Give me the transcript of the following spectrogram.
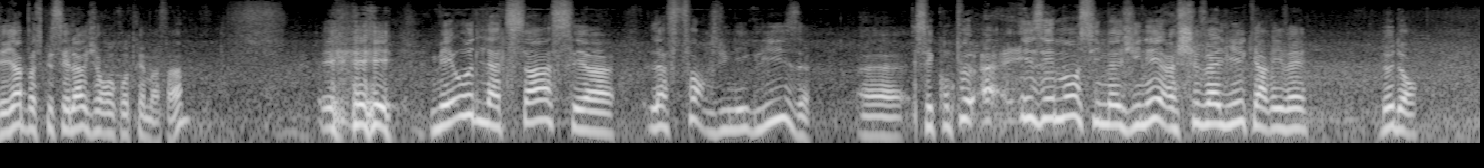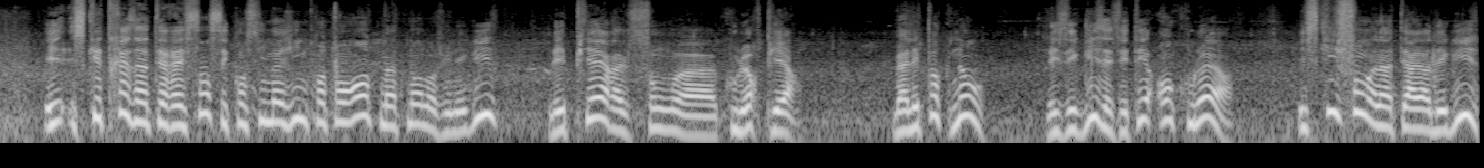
Déjà parce que c'est là que j'ai rencontré ma femme. mais au-delà de ça, c'est la force d'une église, c'est qu'on peut aisément s'imaginer un chevalier qui arrivait dedans. Et ce qui est très intéressant, c'est qu'on s'imagine quand on rentre maintenant dans une église, les pierres, elles sont euh, couleur pierre. Mais à l'époque, non. Les églises, elles étaient en couleur. Et ce qu'ils font à l'intérieur de l'église,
